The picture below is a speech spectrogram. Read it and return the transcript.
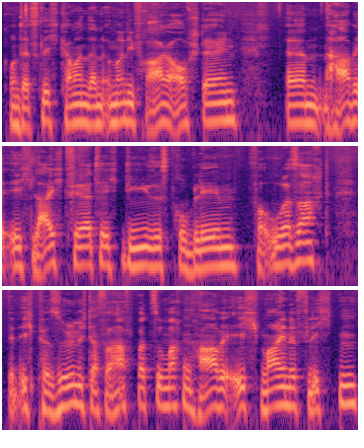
grundsätzlich kann man dann immer die Frage aufstellen, ähm, habe ich leichtfertig dieses Problem verursacht? Bin ich persönlich dafür haftbar zu machen? Habe ich meine Pflichten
